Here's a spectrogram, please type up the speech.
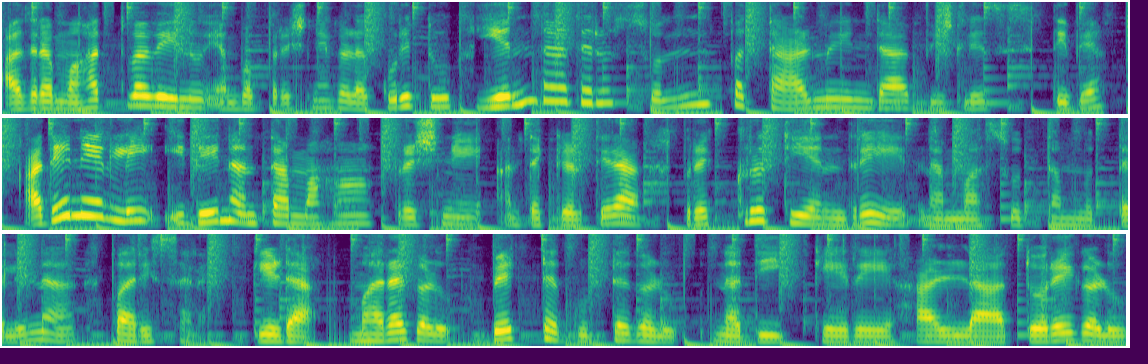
ಅದರ ಮಹತ್ವವೇನು ಎಂಬ ಪ್ರಶ್ನೆಗಳ ಕುರಿತು ಎಂದಾದರೂ ಸ್ವಲ್ಪ ತಾಳ್ಮೆಯಿಂದ ವಿಶ್ಲೇಷಿಸುತ್ತೀವ್ಯಾ ಅದೇನಿರ್ಲಿ ಇದೇನಂತ ಮಹಾ ಪ್ರಶ್ನೆ ಅಂತ ಕೇಳ್ತೀರಾ? ಪ್ರಕೃತಿ ಅಂದ್ರೆ ನಮ್ಮ ಸುತ್ತಮುತ್ತಲಿನ ಪರಿಸರ. ಗಿಡ, ಮರಗಳು, ಬೆಟ್ಟ ಗುಡ್ಡಗಳು, ನದಿ, ಕೆರೆ, ಹಳ್ಳ, ತೊರೆಗಳು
